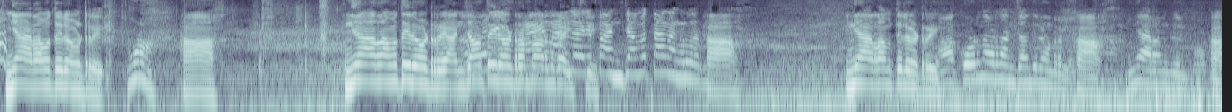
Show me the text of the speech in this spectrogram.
ഇനി ആറാമത്തെ കിലോമീറ്റർ ആ. ഇനി ആറാമത്തെ കിലോമീറ്റർ അഞ്ചാമത്തെ കിലോമീറ്റർ നമ്മൾ അവിടെ കഴിച്ച്. ആ. ഇനി ആറാമത്തെ കിലോമീറ്റർ ആ. ഇനി ആറാമത്തെ കിലോമീറ്റർ ആ.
